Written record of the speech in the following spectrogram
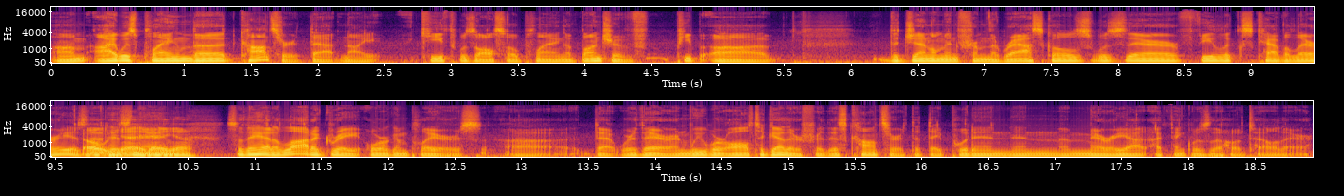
Um, I was playing the concert that night. Keith was also playing a bunch of people. Uh, the gentleman from the Rascals was there, Felix Cavaliere, is that Oh, his yeah, yeah, name? yeah. So they had a lot of great organ players uh, that were there, and we were all together for this concert that they put in in the Marriott, I think was the hotel there.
